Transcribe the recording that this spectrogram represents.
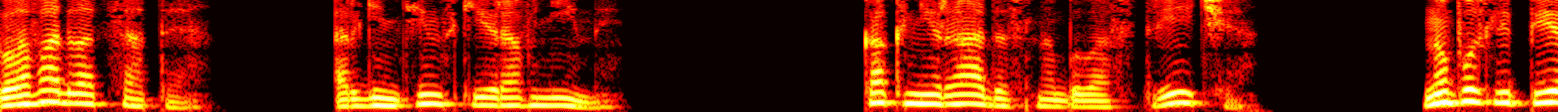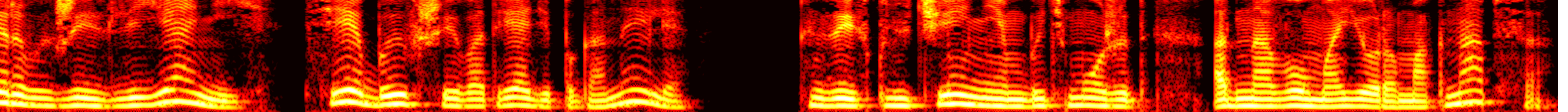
Глава 20. Аргентинские равнины. Как нерадостна была встреча, но после первых же излияний все бывшие в отряде Паганеля, за исключением, быть может, одного майора Макнапса,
